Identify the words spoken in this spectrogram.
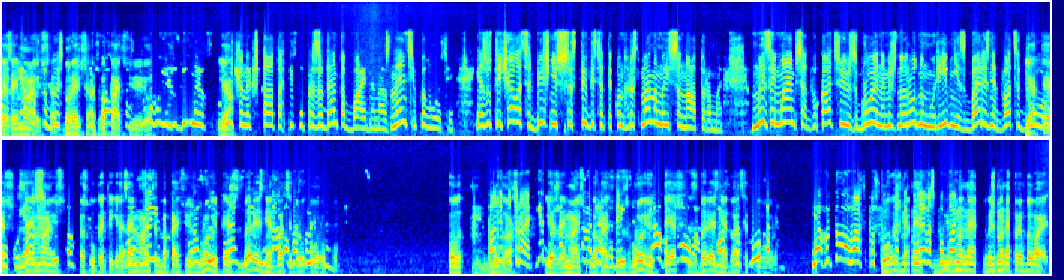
Я займаюся, особисто до речі, адвокацією. з другою людиною в Сполучених Штатах після президента Байдена з Ненсі Пелосі. Я зустрічалася з більш ніж 60 конгресменами і сенаторами. Ми займаємося адвокацією зброї на міжнародному рівні з березня 22 Я теж року. Я займаюся. особисто Послухайте, я займаюся адвокацією зброї теж з березня вітала вас 22-го року. Коли Пане Петраєв, є я займаюся адвокацією зброю теж з березня вас 22-го року. Я готова вас Ну, ви ж послухати, коли мене, вас ви ж мене, ви ж мене перебиваєте.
